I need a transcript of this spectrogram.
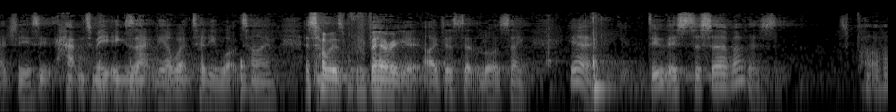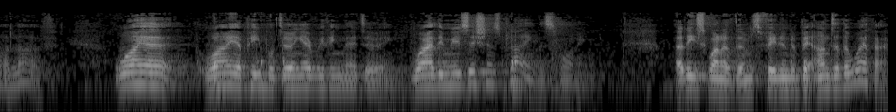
Actually, it happened to me exactly. I won't tell you what time. As I was preparing it, I just heard the Lord say, yeah, do this to serve others. It's part of our love. Why are, why are people doing everything they're doing? Why are the musicians playing this morning? At least one of them's feeling a bit under the weather.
